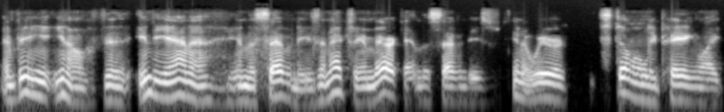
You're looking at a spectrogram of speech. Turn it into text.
and being you know the Indiana in the 70s and actually America in the 70s you know we were still only paying like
